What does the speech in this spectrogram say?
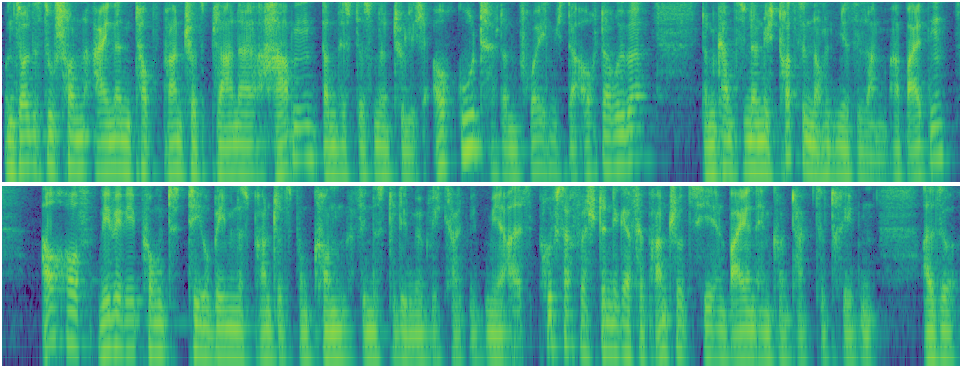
Und solltest du schon einen Top-Brandschutzplaner haben, dann ist das natürlich auch gut. Dann freue ich mich da auch darüber. Dann kannst du nämlich trotzdem noch mit mir zusammenarbeiten. Auch auf www.tub-brandschutz.com findest du die Möglichkeit, mit mir als Prüfsachverständiger für Brandschutz hier in Bayern in Kontakt zu treten. Also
